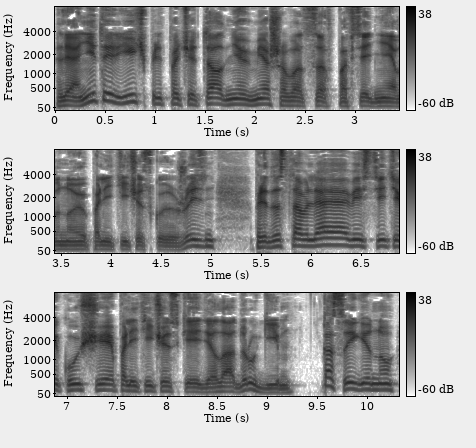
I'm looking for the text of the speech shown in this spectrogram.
Леонид Ильич предпочитал не вмешиваться в повседневную политическую жизнь, предоставляя вести текущие политические дела другим, Косыгину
